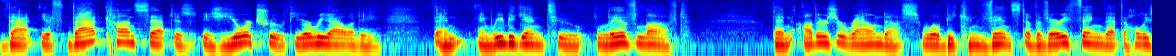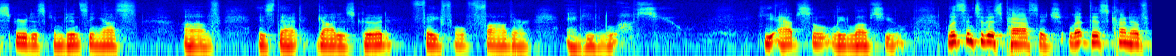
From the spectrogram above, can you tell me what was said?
that if that concept is, is your truth, your reality, then, and we begin to live loved, then others around us will be convinced of the very thing that the Holy Spirit is convincing us of is that God is good, faithful Father, and He loves you. He absolutely loves you. Listen to this passage. Let this kind of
